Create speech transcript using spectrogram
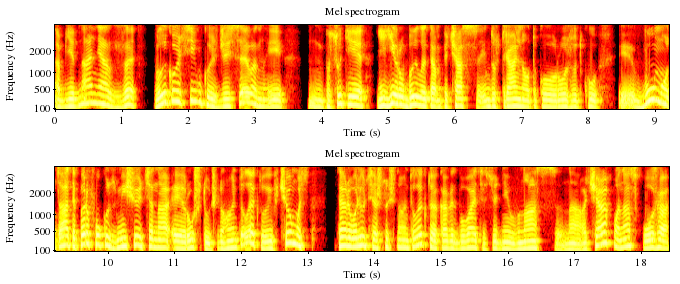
об'єднання з Великою Сімкою, з G7, і по суті, її робили там під час індустріального такого розвитку е, буму. Та тепер фокус зміщується на еру штучного інтелекту. І в чомусь ця революція штучного інтелекту, яка відбувається сьогодні в нас на очах, вона схожа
